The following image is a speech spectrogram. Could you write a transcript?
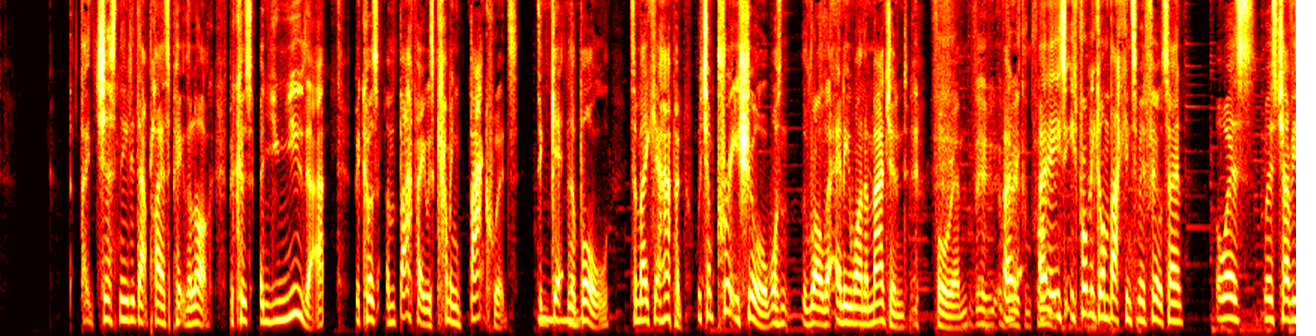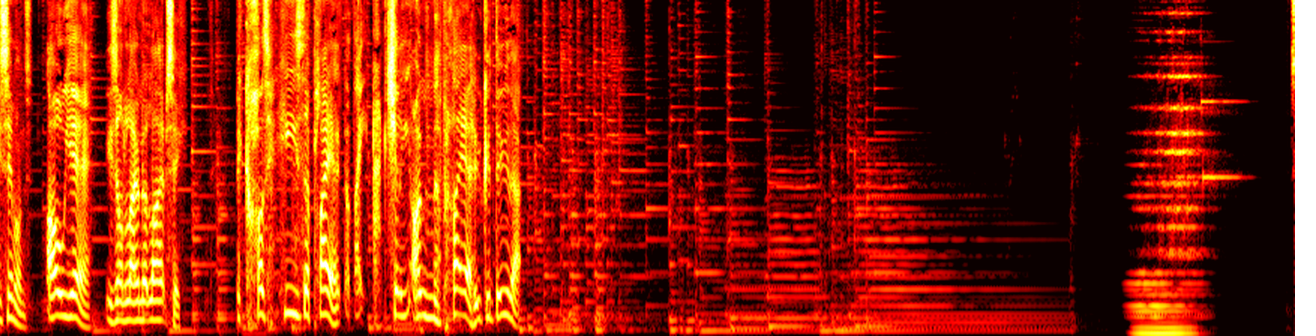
They just needed that player to pick the lock because, and you knew that because Mbappe was coming backwards to get the ball to make it happen, which I'm pretty sure wasn't the role that anyone imagined for him. Very, very Uh, good uh, he's, he's probably gone back into midfield saying, oh, where's, where's Xavi Simons? Oh, yeah, he's on loan at Leipzig. Because he's the player that they actually own the player who could do that.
